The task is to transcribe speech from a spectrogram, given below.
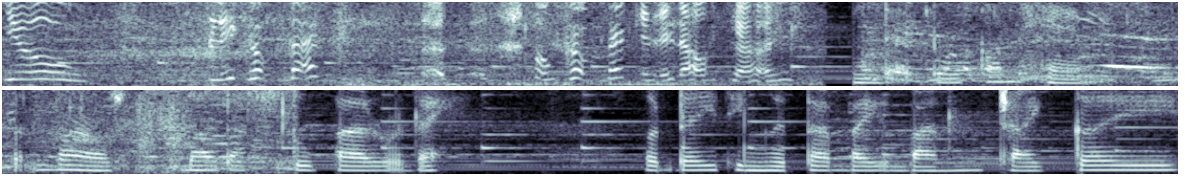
you please come back. Không come back thì đi đâu trời? Mình đã tới con hẻm dẫn vào Buddha Stupa rồi đây ở đây thì người ta bày bán trái cây,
